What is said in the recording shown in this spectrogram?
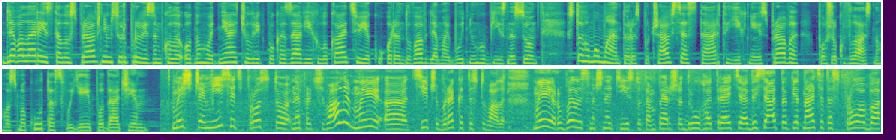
Для Валерії стало справжнім сюрпризом, коли одного дня чоловік показав їх локацію, яку орендував для майбутнього бізнесу. З того моменту розпочався старт їхньої справи, пошук власного смаку та своєї подачі. Ми ще місяць просто не працювали. Ми е, ці чебуреки тестували. Ми робили смачне тісто, там перша, друга, третя, десята, п'ятнадцята спроба.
